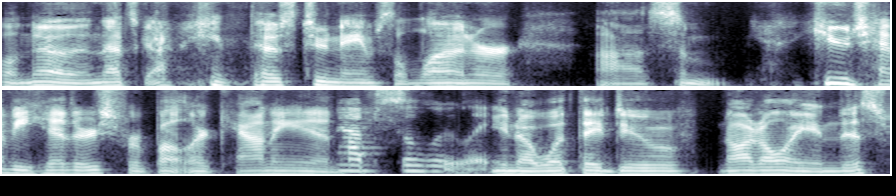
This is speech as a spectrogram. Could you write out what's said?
Well, no, and that's I mean those two names alone are uh, some huge heavy hitters for Butler County, and absolutely, you know what they do not only in this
